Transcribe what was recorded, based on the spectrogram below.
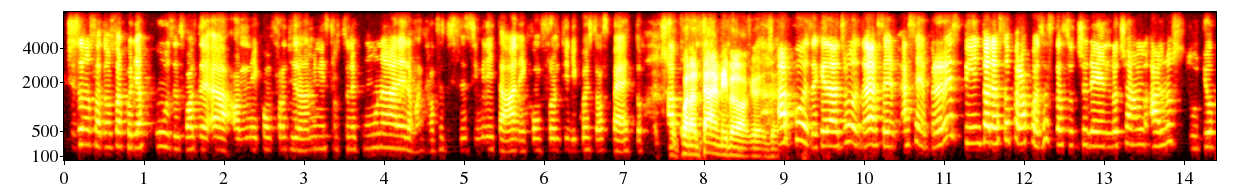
ci sono state un sacco di accuse svolte a- a- nei confronti dell'amministrazione comunale, la mancanza di sensibilità nei confronti di questo aspetto. Ci sono Accuse- 40 anni però. che- cioè, Accuse che la giunta ha, se- ha sempre respinto, adesso però cosa sta succedendo? C'è allo studio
